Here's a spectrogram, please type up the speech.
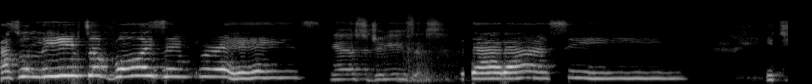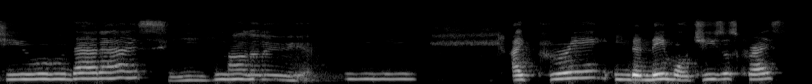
As we lift a voice in praise, Yes, Jesus. that I see. It's you that I see. Hallelujah. I pray in the name of Jesus Christ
